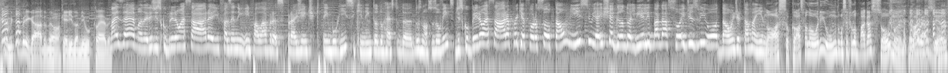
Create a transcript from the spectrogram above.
muito obrigado, meu querido amigo Kleber. Mas é, mano, eles descobriram essa área e fazendo em, em palavras pra gente que tem burrice, que nem todo o resto da- dos nossos ouvintes, descobriram essa área porque foram soltar um míssil e aí chegando ali ele bagaçou e desviou da onde ele tava indo. Nossa, o Klaus falou oriundo, você falou bagaçou, mano. Pelo amor de. Deus.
